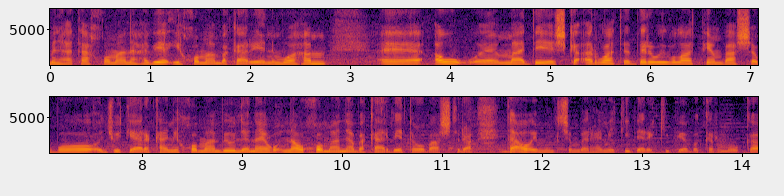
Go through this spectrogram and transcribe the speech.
من هەتا خۆمانە هەبێ ئی خۆمان بەکارێنم و هەم ئەو مادەیەش کە ئەرواتە دەروی وڵات پێم باشە بۆ جوتیارەکانی خۆمان بێ و لە ناو خۆمانە بەکاربێتەوە باشترە تا ئەوەی من بچم بەرهەمێکی دەرەکی پێ بکڕم و کە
